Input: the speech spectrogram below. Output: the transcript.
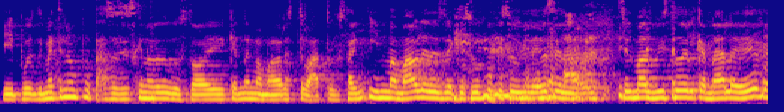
Y pues métenle un putazo si es que no les gustó, ¿eh? Que anda mamador este vato. Está inmamable desde que supo que su video es el, es el más visto del canal, ¿eh?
